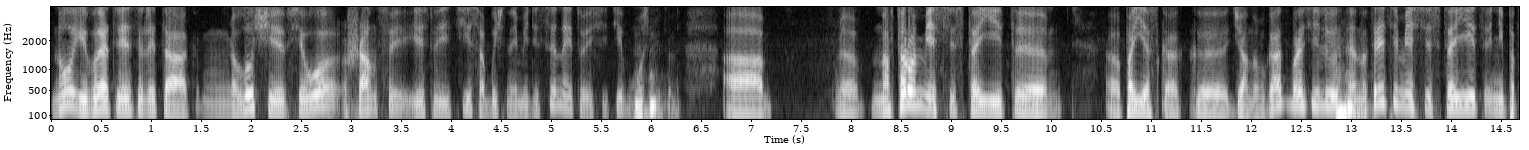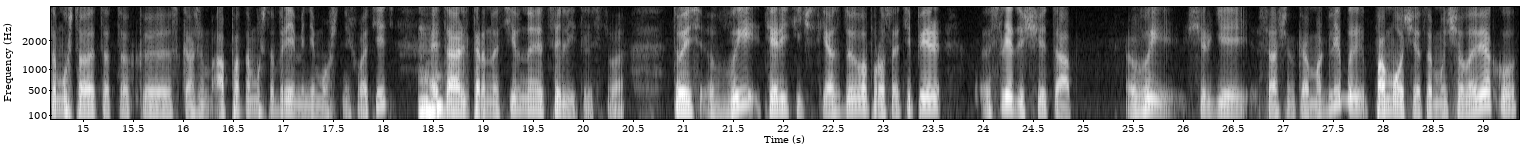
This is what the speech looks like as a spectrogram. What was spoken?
Ну и вы ответили так. Лучше всего шансы, если идти с обычной медициной, то есть идти в госпиталь. Mm -hmm. А, э, на втором месте стоит э, э, поездка к Джановгад в Бразилию. Mm -hmm. На третьем месте стоит не потому, что это, так скажем, а потому что времени может не хватить. Mm -hmm. Это альтернативное целительство. То есть вы теоретически, я задаю вопрос, а теперь следующий этап. Вы, Сергей Савченко, могли бы помочь этому человеку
